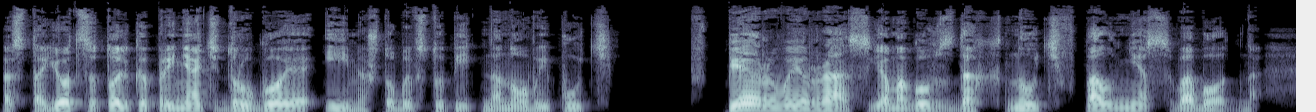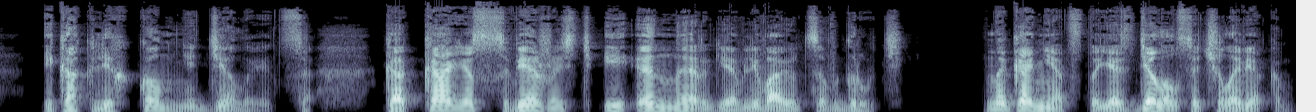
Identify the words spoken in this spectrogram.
Остается только принять другое имя, чтобы вступить на новый путь. В первый раз я могу вздохнуть вполне свободно. И как легко мне делается, какая свежесть и энергия вливаются в грудь. Наконец-то я сделался человеком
